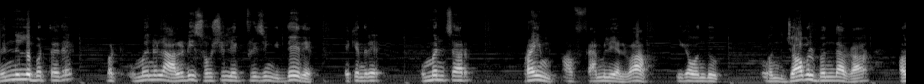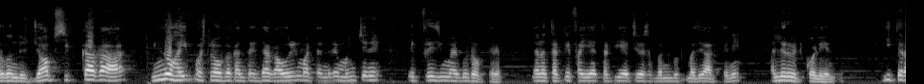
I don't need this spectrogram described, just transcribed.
ಮೆನ್ನಲ್ಲೂ ಬರ್ತಾ ಇದೆ ಬಟ್ ವುಮೆನೆಲ್ಲ ಆಲ್ರೆಡಿ ಸೋಷಿಯಲ್ ಎಗ್ ಫ್ರೀಸಿಂಗ್ ಇದ್ದೇ ಇದೆ. ಯಾಕೆಂದರೆ womens are prime of family ಅಲ್ವಾ? ಈಗ ಒಂದು ಒಂದು ಜಾಬಲ್ಲಿ ಬಂದಾಗ ಅವ್ರಿಗೊಂದು ಜಾಬ್ ಸಿಕ್ಕಾಗ ಇನ್ನೂ ಹೈ ಪೋಸ್ಟ್ ಹೋಗ್ಬೇಕಂತ ಇದ್ದಾಗ ಅವ್ರು ಏನು ಮಾಡ್ತಾರೆ ಅಂದರೆ ಮುಂಚೆನೇ ಎಗ್ ಫ್ರೀಸಿಂಗ್ ಮಾಡಿಬಿಟ್ಟು ಹೋಗ್ತಾರೆ. ನಾನು thirty five thirty eight years ಬಂದ್ಬಿಟ್ಟು ಮದುವೆ ಆಗ್ತೀನಿ ಅಲ್ಲಿರೋ ಇಟ್ಕೊಳ್ಳಿ ಅಂತ. ಈ ಥರ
